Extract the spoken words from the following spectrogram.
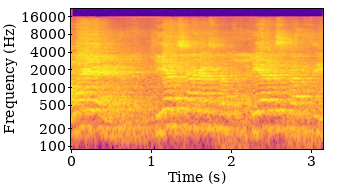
అలాగే టిఆర్ఎస్ కాంగ్రెస్ టిఆర్ఎస్ పార్టీ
